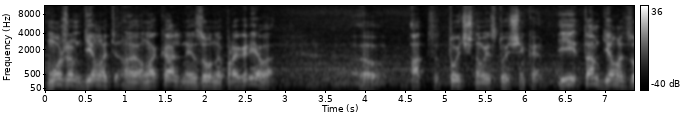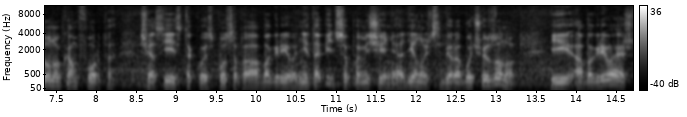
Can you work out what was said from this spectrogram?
можем делать э, локальные зоны прогрева э, от точного источника и там делать зону комфорта. Сейчас есть такой способ обогрева. Не топить все помещение, а делаешь себе рабочую зону и обогреваешь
